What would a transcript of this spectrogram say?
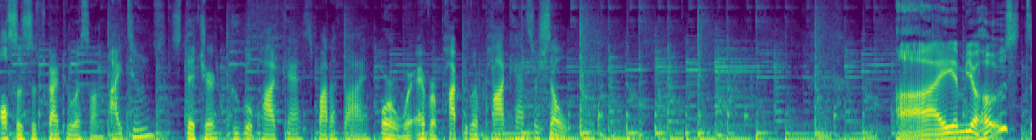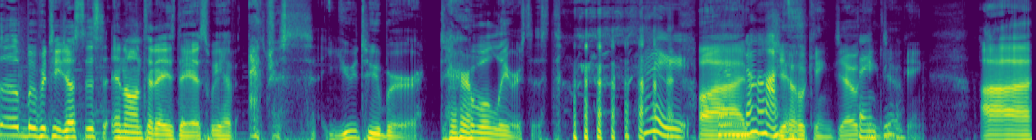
Also, subscribe to us on iTunes, Stitcher, Google Podcasts, Spotify, or wherever popular podcasts are sold. I am your host, uh, Boofer T. Justice, and on today's dais we have actress, YouTuber, terrible lyricist. Hey, I'm not. joking, joking, Thank you. joking. Uh,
